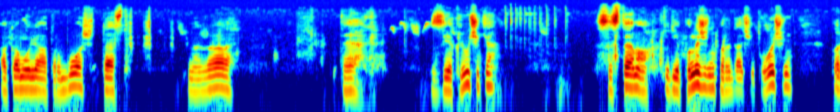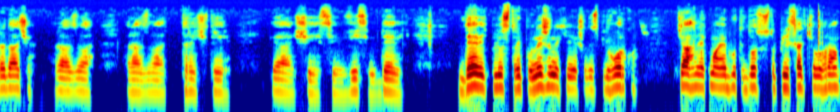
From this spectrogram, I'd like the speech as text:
Акумулятор Bosch. Тест. Нажали. Так. Є ключики. Система. Тут є понижені передачі і повишені передачі. Раз, два, раз, два, три, чотири, п'ять, шість, сім, вісім, дев'ять. Дев'ять плюс три понижених є, якщо десь під горку. Тягне, як має бути, до 150 кг.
